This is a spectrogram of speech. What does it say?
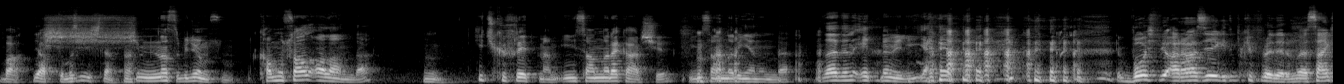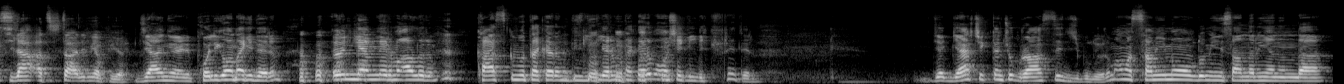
bak. Yaptığımız bir işlem. Şimdi nasıl biliyor musun? Kamusal alanda Hı. Hiç küfür etmem. İnsanlara karşı, insanların yanında. Zaten etmemeli. Yani boş bir araziye gidip küfür ederim. Böyle sanki silah atış talim yapıyor. Can gönülü poligona giderim. Önlemlerimi alırım. Kaskımı takarım, dizliklerimi takarım. O şekilde küfür ederim. Ya gerçekten çok rahatsız edici buluyorum ama samimi olduğum insanların yanında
